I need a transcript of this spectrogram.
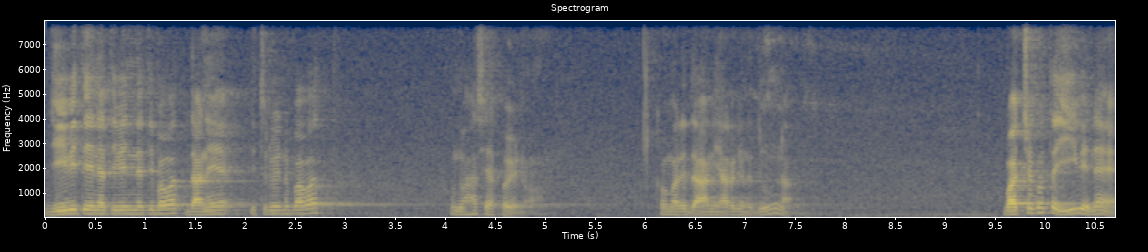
ජීවිතේ නැති වෙන්නේ නැති බවත් ධනය ඉතුරු වෙන බවත් උන්වහන්සේ අප වෙනවා. කොහොම හරි දානි අරගෙන දුන්නා. බච්චකොත ඊවේ නෑ.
